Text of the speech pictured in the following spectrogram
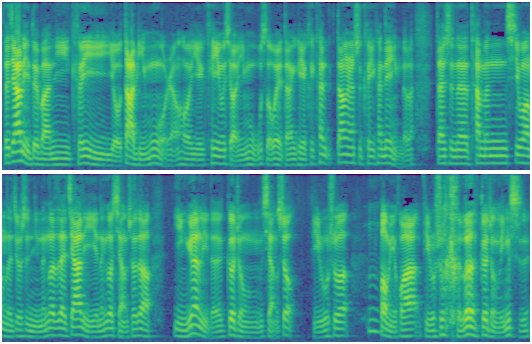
在家里对吧，你可以有大屏幕，然后也可以用小荧幕，无所谓，当然也可以看，当然是可以看电影的了。但是呢，他们希望的就是你能够在家里也能够享受到影院里的各种享受。比如说爆米花，比如说可乐，各种零食。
